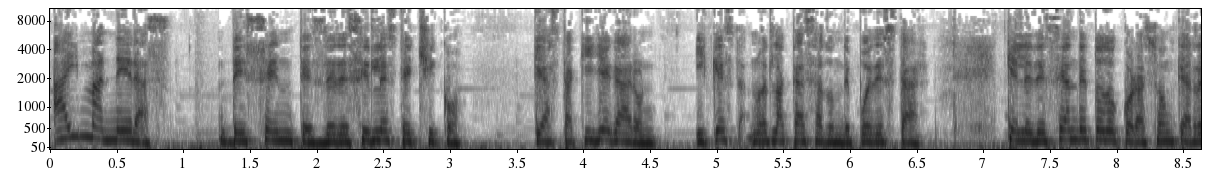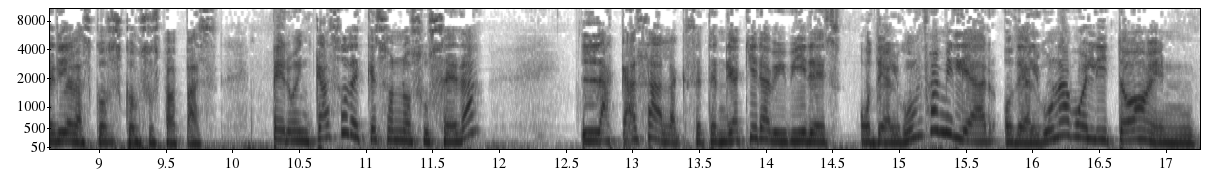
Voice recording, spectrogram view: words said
Hay maneras decentes de decirle a este chico que hasta aquí llegaron y que esta no es la casa donde puede estar, que le desean de todo corazón que arregle las cosas con sus papás. Pero en caso de que eso no suceda, la casa a la que se tendría que ir a vivir es o de algún familiar o de algún abuelito en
